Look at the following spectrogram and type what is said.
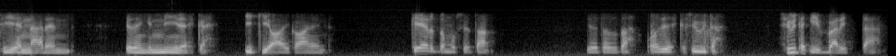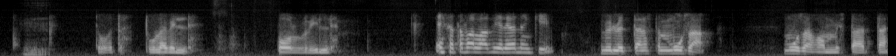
siihen nähden jotenkin niin ehkä ikiaikainen kertomus, jota, jota tota, olisi ehkä syytä, syytäkin välittää hmm. tuota, tuleville polville. Ehkä tavallaan vielä jotenkin myllyttää noista musa, musahommista, että,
